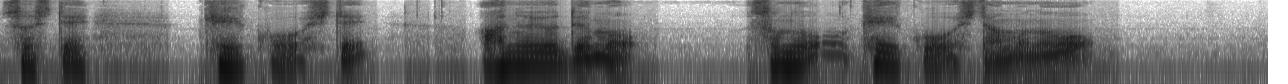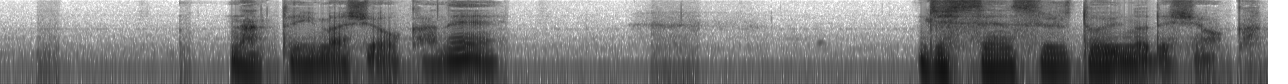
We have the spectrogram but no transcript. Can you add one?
そして、稽古をして、あの世でもその稽古をしたものを、何と言いましょうかね。実践するというのでしょうか。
